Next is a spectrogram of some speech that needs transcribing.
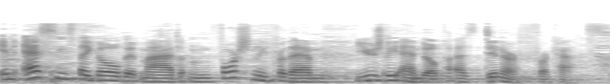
In essence, they go a bit mad, and unfortunately for them, usually end up as dinner for cats.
